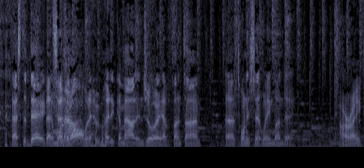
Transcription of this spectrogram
That's the day. That come says on it out. all. I want everybody to come out, enjoy, have a fun time. Uh, 20 cent wing Monday. All right.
